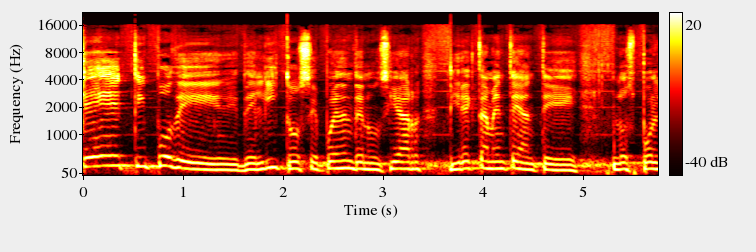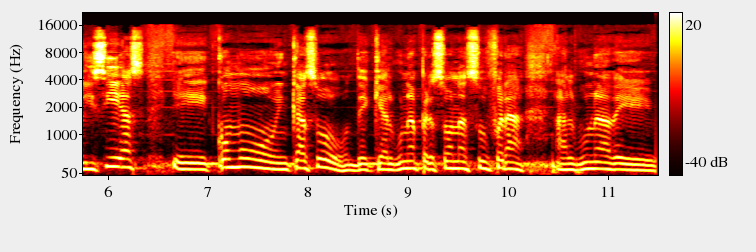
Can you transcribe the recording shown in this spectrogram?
¿Qué tipo de delitos se pueden denunciar directamente ante los policías? Eh, ¿Cómo en caso de que alguna persona sufra alguna de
